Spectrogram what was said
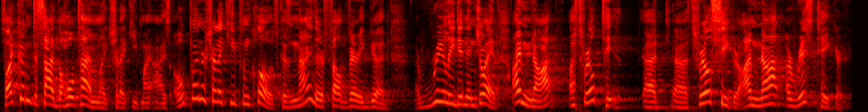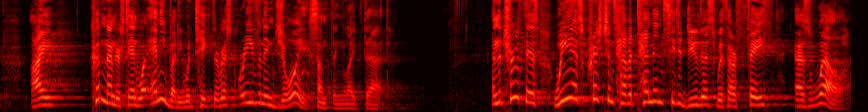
So I couldn't decide the whole time, like, should I keep my eyes open or should I keep them closed? Because neither felt very good. I really didn't enjoy it. I'm not a thrill, t- uh, uh, thrill seeker, I'm not a risk taker. I couldn't understand why anybody would take the risk or even enjoy something like that. And the truth is, we as Christians have a tendency to do this with our faith as well.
